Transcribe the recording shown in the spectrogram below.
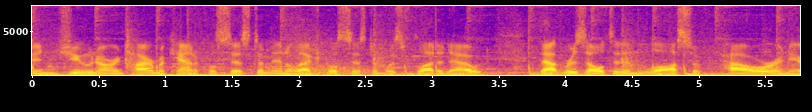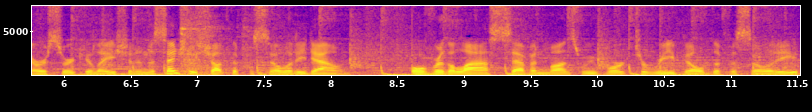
In June, our entire mechanical system and electrical system was flooded out. That resulted in loss of power and air circulation and essentially shut the facility down. Over the last seven months, we've worked to rebuild the facility.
